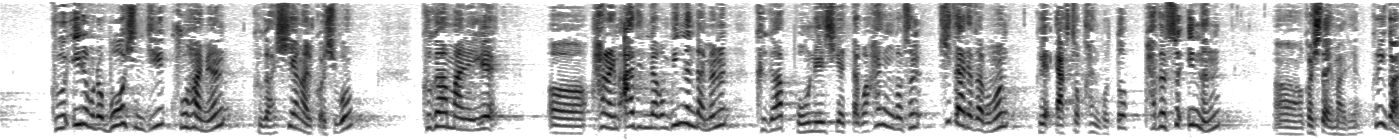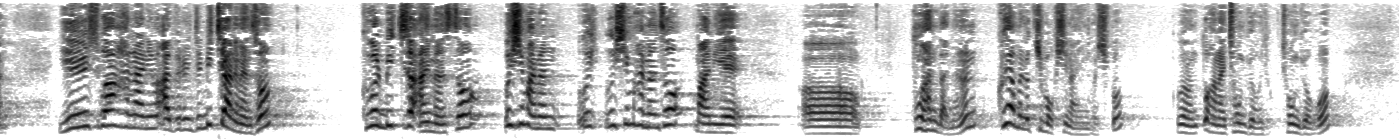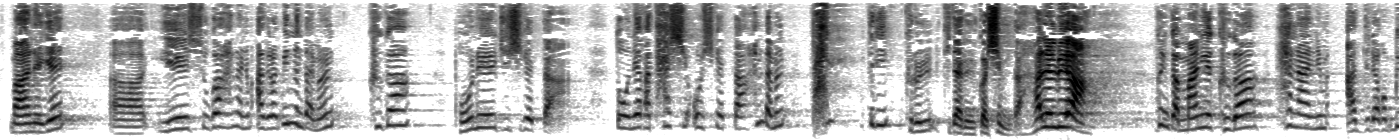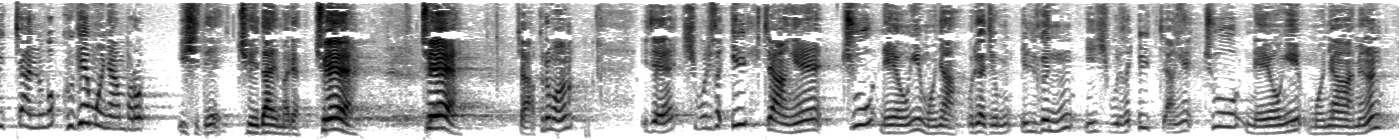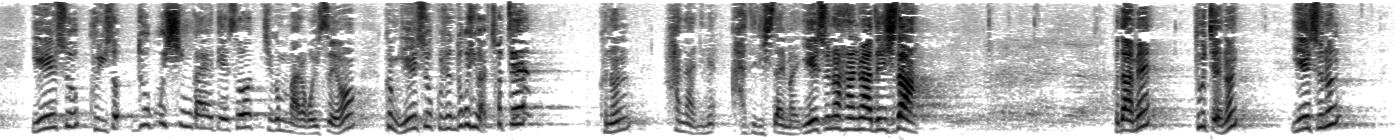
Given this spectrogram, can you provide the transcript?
그 이름으로 무엇인지 구하면 그가 시행할 것이고 그가 만약에 어, 하나님 아들이라고 믿는다면 그가 보내시겠다고 하는 것을 기다리다 보면 그 약속한 것도 받을 수 있는 어, 것이다 이 말이에요. 그러니까 예수가 하나님 아들인지 믿지 않으면서 그걸 믿지 않으면서 의심하면 의 심하면서 만약에 어, 구한다면 그야말로 기복신앙인 것이고 그건 또 하나의 종교, 종교고 만약에 아, 예수가 하나님 아들을 믿는다면 그가 보내주시겠다. 또 내가 다시 오시겠다 한다면 반드시 그를 기다릴 것입니다. 할렐루야! 그러니까 만약에 그가 하나님 아들이라고 믿지 않는 거 그게 뭐냐면 바로 이 시대의 죄다 이 말이야. 죄! 죄! 자, 그러면 이제 히브리서 1장의 주 내용이 뭐냐? 우리가 지금 읽은 이 히브리서 1장의 주 내용이 뭐냐 하면은 예수 그리스도 누구신가에 대해서 지금 말하고 있어요. 그럼 예수 그리스도 누구신가? 첫째, 그는 하나님의 아들이시다 이 말. 예수는 하나님의 아들이시다. 그 다음에 둘째는 예수는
